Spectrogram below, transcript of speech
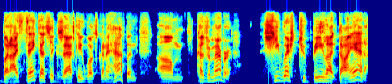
but I think that's exactly what's going to happen. Because um, remember, she wished to be like Diana.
